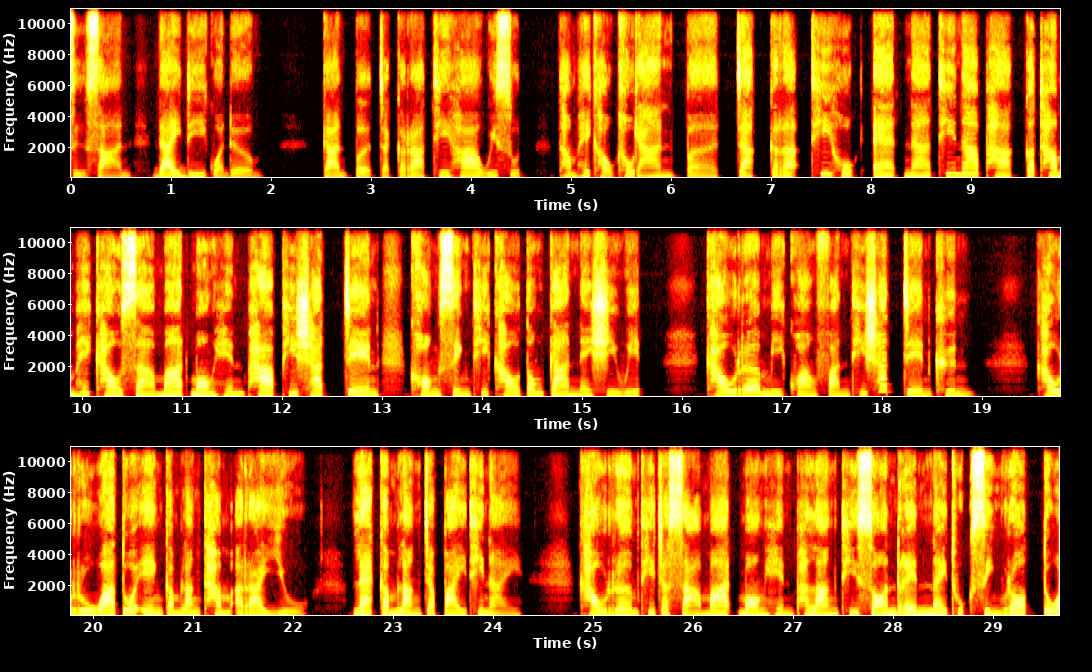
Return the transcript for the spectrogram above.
สื่อสารได้ดีกว่าเดิม การเปิดจักระที่ห้าวิสุทธ์ทำให้เขาเข้าการเปิดจักระที่หกแอดนะที่หน้าผากก็ทำให้เขาสามารถมองเห็นภาพที่ชัดเจนของสิ่งที่เขาต้องการในชีวิต เขาเริ่มมีความฝันที่ชัดเจนขึ้น เขารู้ว่าตัวเองกำลังทำอะไรอยู่ และกำลังจะไปที่ไหน เขาเริ่มที่จะสามารถมองเห็นพลังที่ซ่อนเร้นในทุกสิ่งรอบตัว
